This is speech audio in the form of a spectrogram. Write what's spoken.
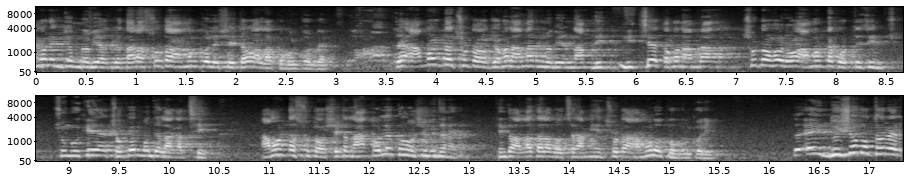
এমন একজন নবী আসবে, তারা ছোট আমল করলে সেটাও আল্লাহ কবুল করবেন। তো আমলটা ছোট, যখন আমার নবীর নাম নিচ্ছে, তখন আমরা ছোট হলেও আমলটা করতেছি, চুমুকে, চোখের মধ্যে লাগাচ্ছি। আমলটা ছোট, সেটা না করলে কোনো অসুবিধা নেই। কিন্তু আল্লাহ তালা বলছেন, আমি এই ছোট আমলও কবুল করি। তো এই দুইশো বছরের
